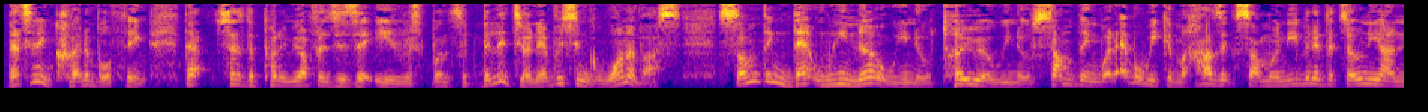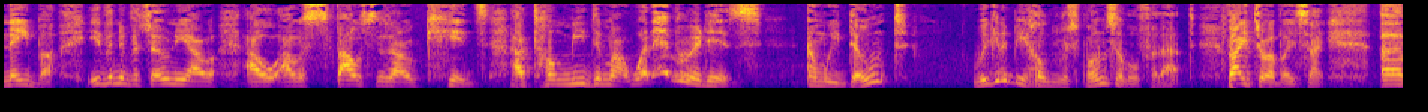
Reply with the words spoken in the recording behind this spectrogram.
That's an incredible thing. That says the Ponim Yofis is a, responsibility on every single one of us. Something that we know, we know Torah, we know something, whatever we can machazik someone, even if it's only our neighbor, even if it's only our, our, our spouses, our kids, our talmidim, whatever it is, and we don't, we're going to be held responsible for that. Weiter, Rabbi say, uh,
